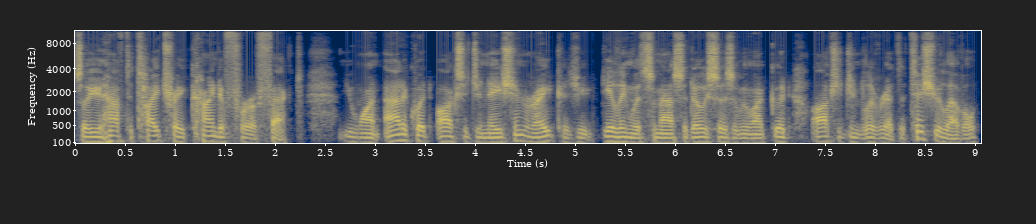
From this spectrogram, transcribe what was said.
So you have to titrate kind of for effect. You want adequate oxygenation, right? Because you're dealing with some acidosis and we want good oxygen delivery at the tissue level.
